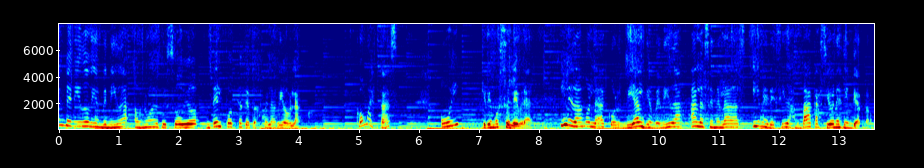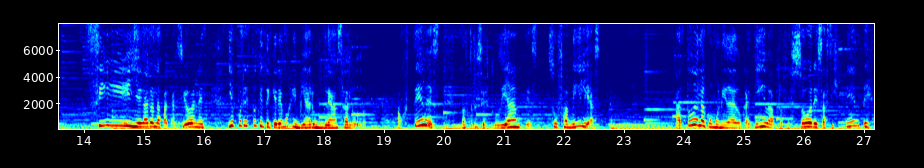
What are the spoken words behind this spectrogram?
Bienvenido, bienvenida a un nuevo episodio del podcast de tu escuela Río Blanco. ¿Cómo estás? Hoy queremos celebrar y le damos la cordial bienvenida a las anheladas y merecidas vacaciones de invierno. Sí, llegaron las vacaciones y es por esto que te queremos enviar un gran saludo. A ustedes, nuestros estudiantes, sus familias, a toda la comunidad educativa, profesores, asistentes,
